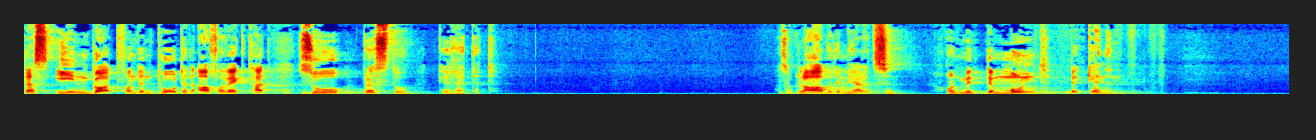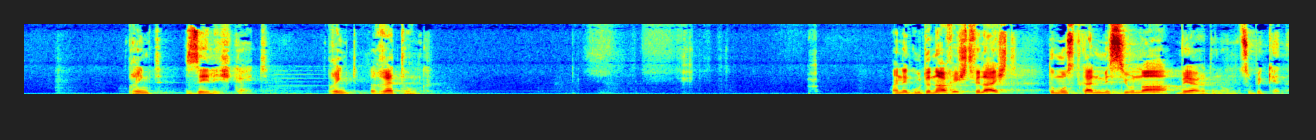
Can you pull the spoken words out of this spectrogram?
dass ihn Gott von den Toten auferweckt hat, so wirst du gerettet. Also Glauben im Herzen und mit dem Mund bekennen bringt Seligkeit, bringt Rettung. Eine gute Nachricht vielleicht, du musst kein Missionar werden, um zu bekennen.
